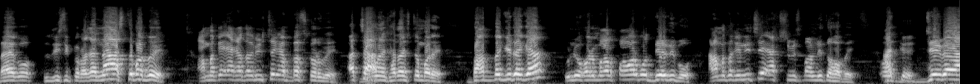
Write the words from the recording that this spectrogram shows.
ভাই গো রিসিভ করবে আর না আসতে পারবে। আমাকে এক হাজার বিশ টাকা অ্যাডভান্স করবে। আচ্ছা। সাতাশ নম্বরে। বাদ বাকি টাকা উনি ওখানে মাল পাওয়ার পর দিয়ে দিব। আমাদেরকে নিচে একশো বিশ মাল নিতে হবে। যে বেলা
